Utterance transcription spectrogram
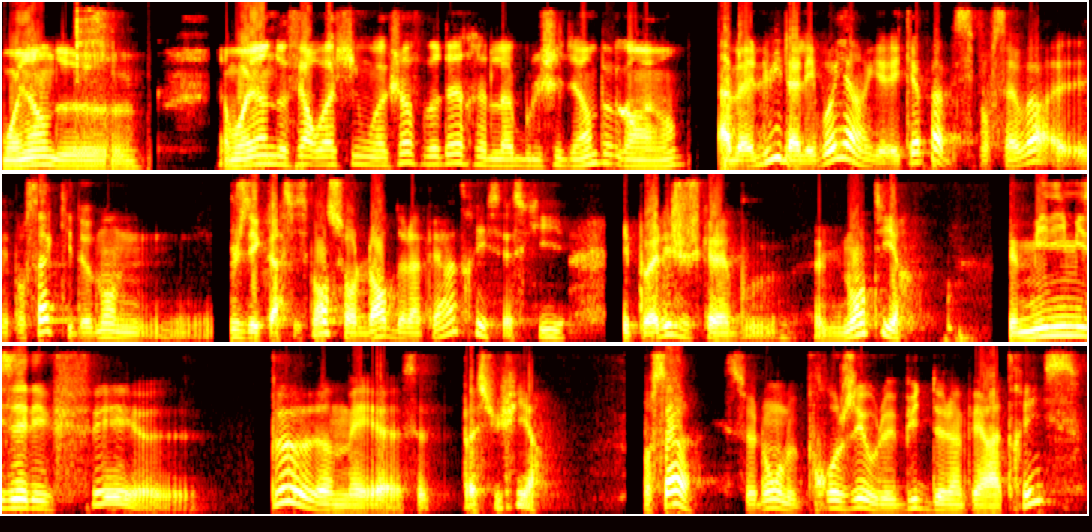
moyen de. Y a moyen de faire washing workshop peut-être et de la bullshiter un peu quand même. Hein. Ah bah lui, il a les moyens, il est capable. C'est pour savoir, c'est pour ça qu'il demande plus d'éclaircissement sur l'ordre de l'impératrice. Est-ce qu'il il peut aller jusqu'à la bou- à lui mentir? Minimiser les faits euh, peut, mais euh, ça ne peut pas suffire. Pour ça, selon le projet ou le but de l'impératrice,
